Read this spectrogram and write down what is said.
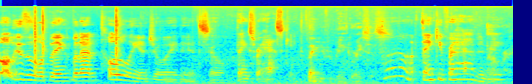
all these little things, but I'm totally enjoying it. So thanks for asking. Thank you for being gracious. Ah, thank you for having me. All right.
